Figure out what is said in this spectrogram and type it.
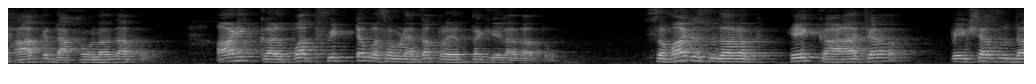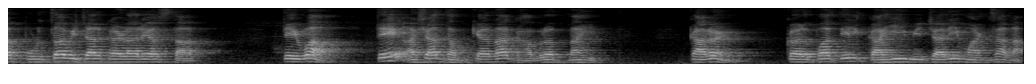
धाक दाखवला जातो आणि कळपात फिट्ट बसवण्याचा प्रयत्न केला जातो. समाज सुधारक हे काळाच्या पेक्षासुद्धा पुढचा विचार करणारे असतात तेव्हा ते अशा धमक्यांना घाबरत नाहीत. कारण कळपातील काही विचारी माणसांना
